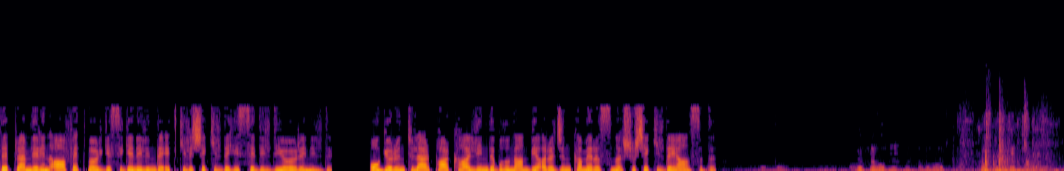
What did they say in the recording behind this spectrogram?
Depremlerin afet bölgesi genelinde etkili şekilde hissedildiği öğrenildi. O görüntüler park halinde bulunan bir aracın kamerasına şu şekilde yansıdı. Deprem oluyor, deprem oluyor. Çok büyük deprem oluyor.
